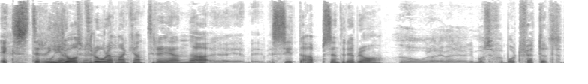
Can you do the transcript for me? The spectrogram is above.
Extremt. Och jag tror tror att man kan träna eh, sit-ups, är inte det bra? Jo, du måste få bort fettet.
